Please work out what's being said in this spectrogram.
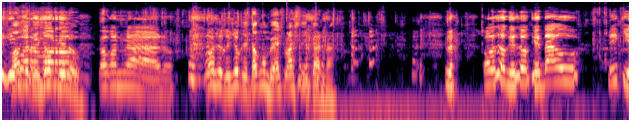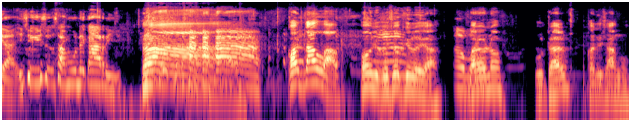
iki Oh, sik moro-moro lho. kok kon anu. Oh sik sik kita ngombe es plastikan nah. Oh soge-soge tahu. Iki ya, isu-isu samune kari. Kon tahu ah. Oh sik sik lho ya. Barono budal ganti sangu.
